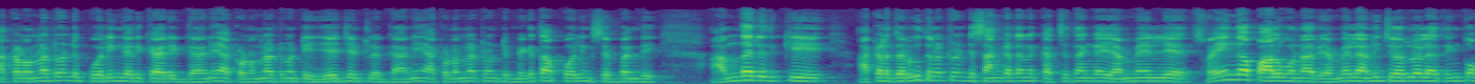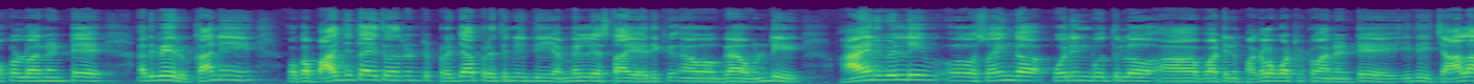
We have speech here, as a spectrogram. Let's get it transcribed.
అక్కడ ఉన్నటువంటి పోలింగ్ అధికారికి కానీ అక్కడ ఉన్నటువంటి ఏజెంట్లకు కానీ అక్కడ ఉన్నటువంటి మిగతా పోలింగ్ సిబ్బంది అందరికీ అక్కడ జరుగుతున్నటువంటి సంఘటన ఖచ్చితంగా ఎమ్మెల్యే స్వయంగా పాల్గొన్నారు. ఎమ్మెల్యే అనుచరులు లేకపోతే ఇంకొకళ్ళు అని అంటే అది వేరు. కానీ ఒక బాధ్యతాయుతమైనటువంటి ప్రజాప్రతినిధి ఎమ్మెల్యే స్థాయి అధికంగా ఉండి ఆయన వెళ్ళి స్వయంగా పోలింగ్ బూత్లో వాటిని పగలగొట్టడం అని అంటే ఇది చాలా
